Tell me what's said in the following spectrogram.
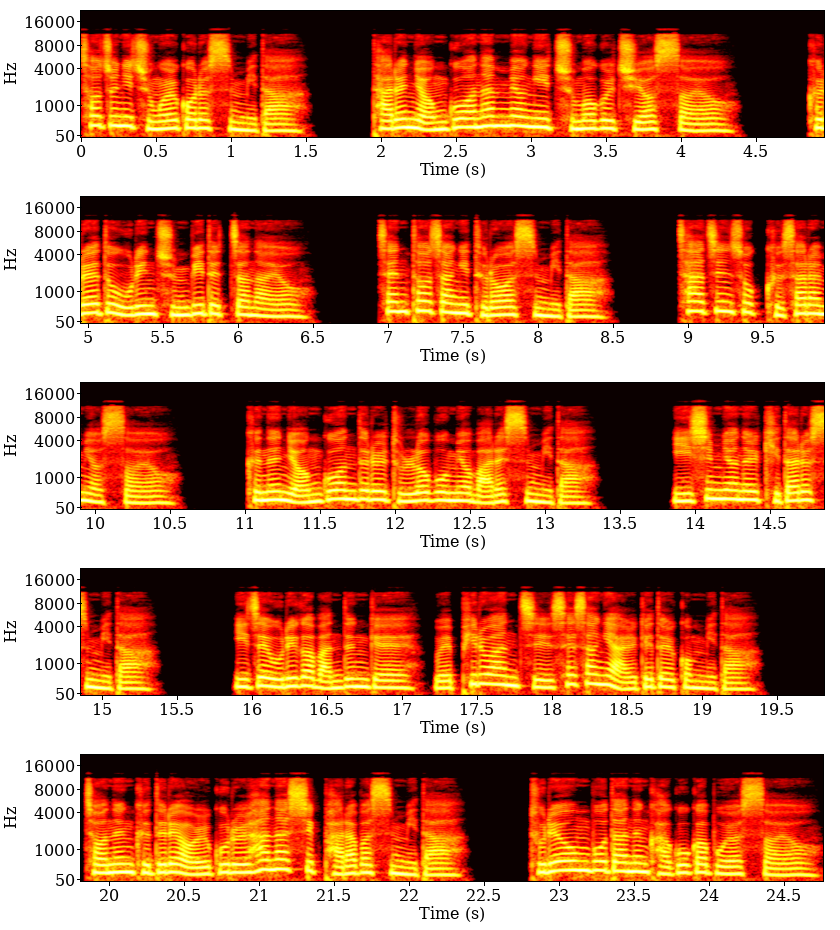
서준이 중얼거렸습니다. 다른 연구원 한 명이 주먹을 쥐었어요. 그래도 우린 준비됐잖아요. 센터장이 들어왔습니다. 차진속 그 사람이었어요. 그는 연구원들을 둘러보며 말했습니다. 20년을 기다렸습니다. 이제 우리가 만든 게 왜 필요한지 세상이 알게 될 겁니다. 저는 그들의 얼굴을 하나씩 바라봤습니다. 두려움보다는 각오가 보였어요.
